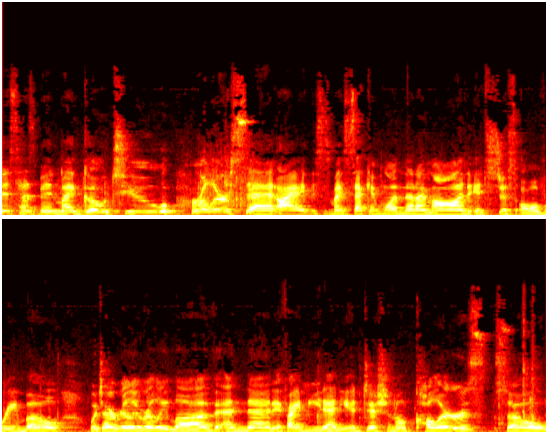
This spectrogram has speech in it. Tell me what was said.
This has been my go-to perler set. I This is my second one that I'm on. It's just all rainbow, which I really, really love. And then if I need any additional colors, so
